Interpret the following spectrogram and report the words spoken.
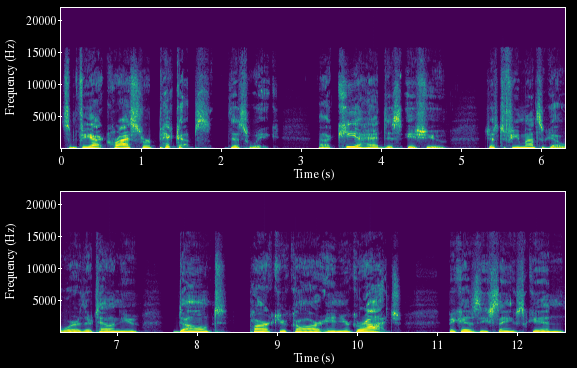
some Fiat Chrysler pickups this week. Uh, Kia had this issue just a few months ago where they're telling you don't park your car in your garage because these things can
